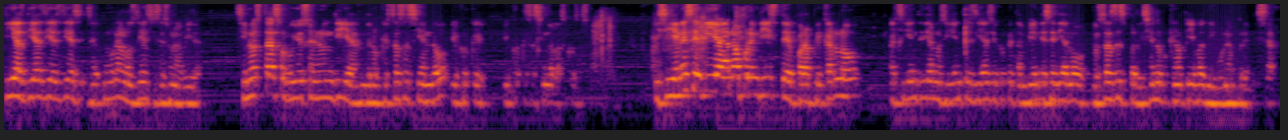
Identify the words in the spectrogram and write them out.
días, días, días, días, se acumulan los días y se es una vida. Si no estás orgulloso en un día de lo que estás haciendo, yo creo que, yo creo que estás haciendo las cosas mal. Y si en ese día no aprendiste para aplicarlo al siguiente día, en los siguientes días, yo creo que también ese día lo, lo estás desperdiciando porque no te llevas ningún aprendizaje.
